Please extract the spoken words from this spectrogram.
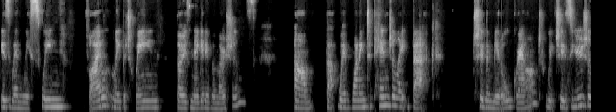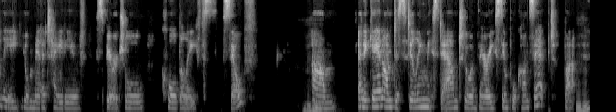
is when we swing violently between those negative emotions, um, but we're wanting to pendulate back to the middle ground, which is usually your meditative, spiritual core beliefs self. Mm-hmm. Um, and again, I'm distilling this down to a very simple concept, but mm-hmm.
